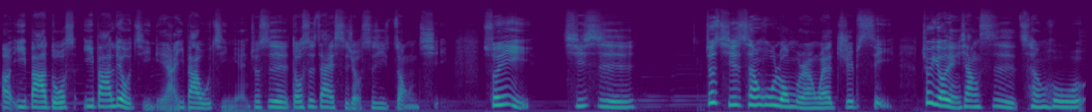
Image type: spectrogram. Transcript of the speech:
呃一八多一八六几年啊，一八五几年，就是都是在十九世纪中期。所以其实。就其实称呼罗姆人为 Gypsy，就有点像是称呼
